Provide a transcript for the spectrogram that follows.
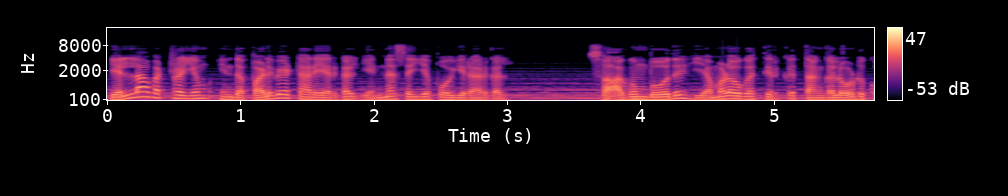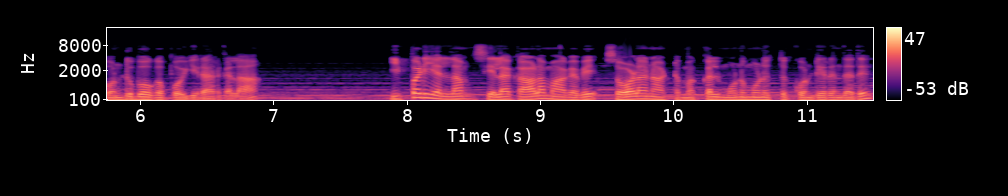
எல்லாவற்றையும் இந்த பழுவேட்டரையர்கள் என்ன செய்ய போகிறார்கள்? சாகும்போது யமலோகத்திற்கு தங்களோடு கொண்டு போகப் போகிறார்களா? இப்படியெல்லாம் சில காலமாகவே சோழ நாட்டு மக்கள் முணுமுணுத்துக் கொண்டிருந்தது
